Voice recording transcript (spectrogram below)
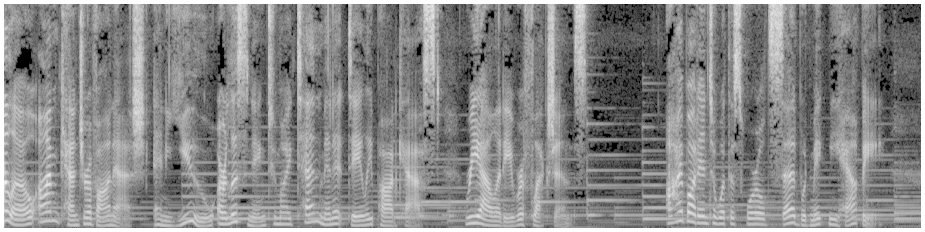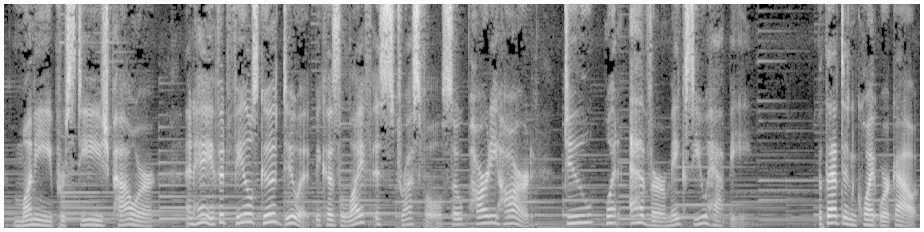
Hello, I'm Kendra Von Esh, and you are listening to my 10 minute daily podcast, Reality Reflections. I bought into what this world said would make me happy money, prestige, power. And hey, if it feels good, do it because life is stressful, so party hard. Do whatever makes you happy. But that didn't quite work out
